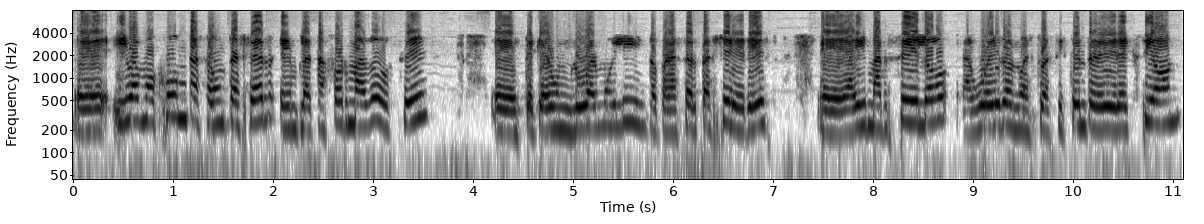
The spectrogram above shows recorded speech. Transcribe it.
Eh, íbamos juntas a un taller en Plataforma 12, este, que es un lugar muy lindo para hacer talleres. Eh, ahí Marcelo Agüero, nuestro asistente de dirección,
